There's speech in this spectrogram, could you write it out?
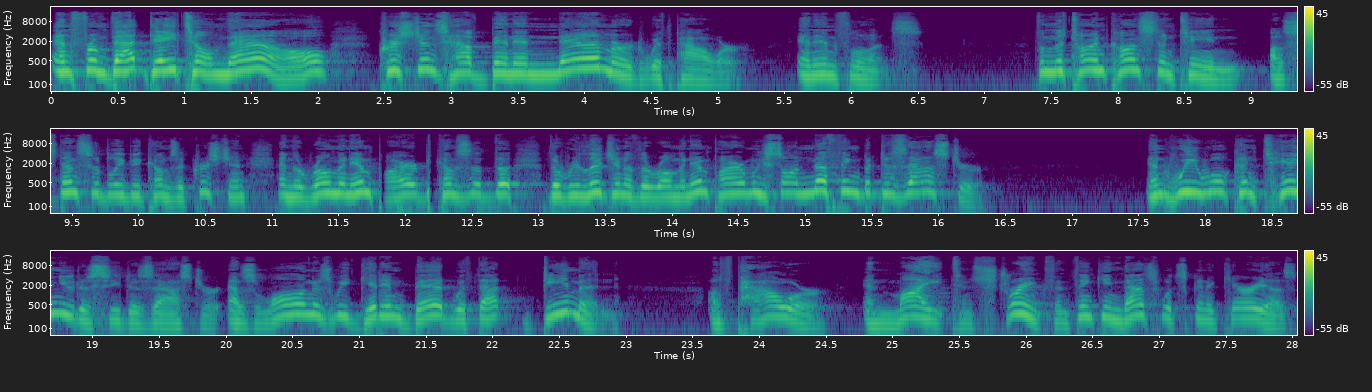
And from that day till now, Christians have been enamored with power and influence. From the time Constantine ostensibly becomes a Christian and the Roman Empire becomes the, the, the, religion of the Roman Empire, we saw nothing but disaster. And we will continue to see disaster as long as we get in bed with that demon of power and might and strength and thinking that's what's going to carry us.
